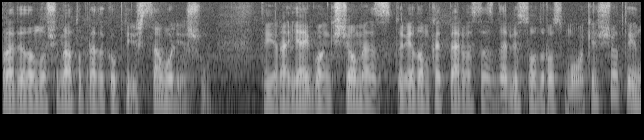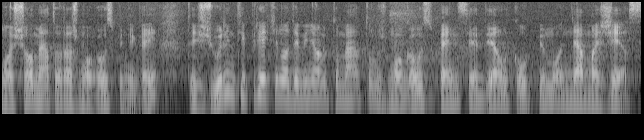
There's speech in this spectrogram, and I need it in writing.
pradeda nuo šių metų pradeda kaupti iš savo lėšų. Tai yra, jeigu anksčiau mes turėdom, kad pervestas dalis sodros mokesčio, tai nuo šio metų yra žmogaus pinigai, tai žiūrint į priekį nuo 19 metų, žmogaus pensija dėl kaupimo nemažės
